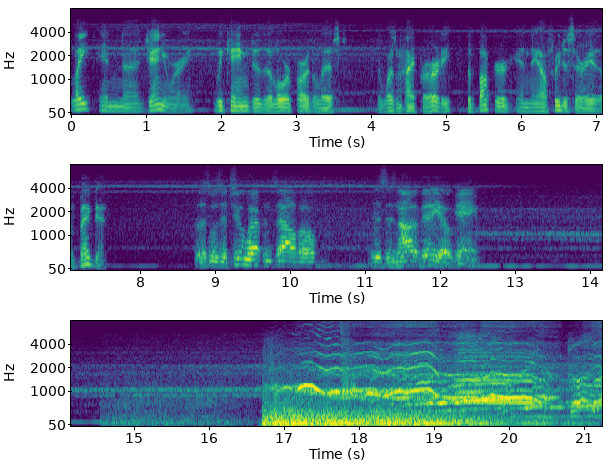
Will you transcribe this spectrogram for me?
Late in uh, January, we came to the lower part of the list. It wasn't high priority. The bunker in the Al Firdos area of Baghdad. So this was a two-weapon salvo. This is not a video game. You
